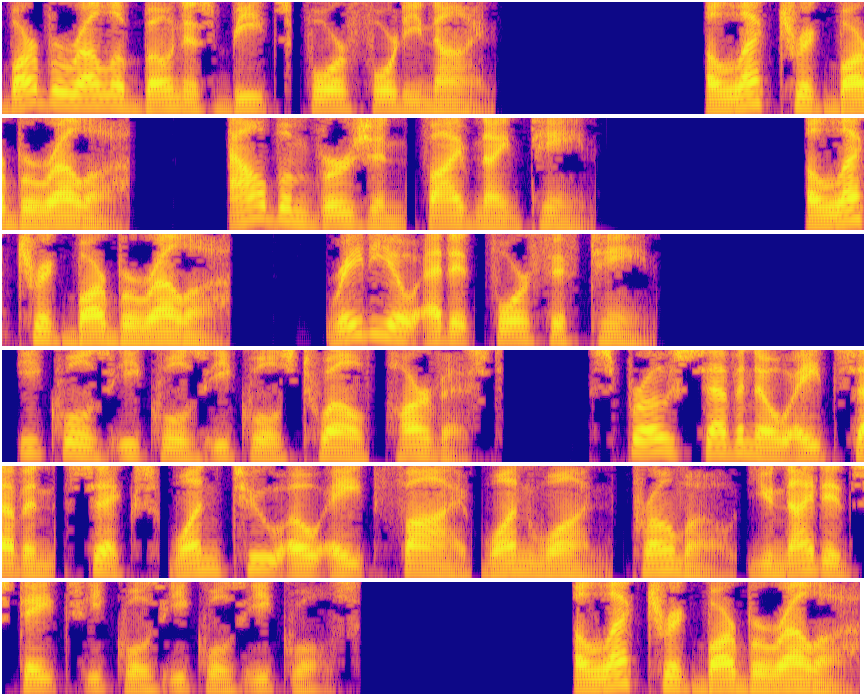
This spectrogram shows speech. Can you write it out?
Barbarella Bonus Beats 449 Electric Barbarella. Album version 519 Electric Barbarella radio edit 415 equals equals equals 12 harvest. Spro 7087 6 12085 11 promo United States equals equals equals. Electric Barbarella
